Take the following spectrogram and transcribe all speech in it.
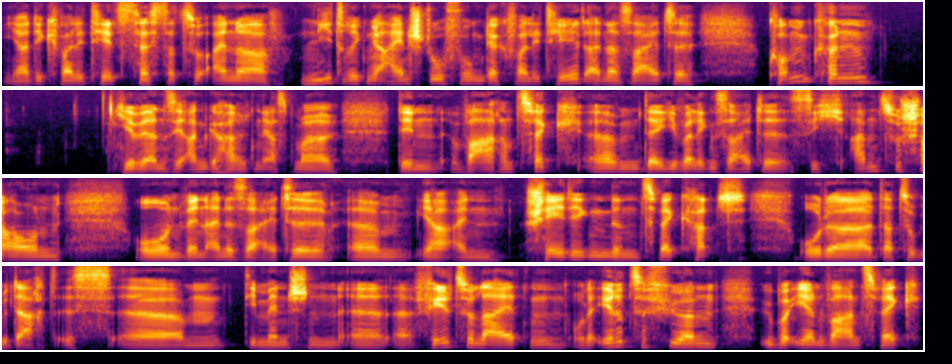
ja, die Qualitätstester zu einer niedrigen Einstufung der Qualität einer Seite kommen können. Hier werden Sie angehalten, erstmal den wahren Zweck ähm, der jeweiligen Seite sich anzuschauen. Und wenn eine Seite ähm, ja einen schädigenden Zweck hat oder dazu gedacht ist, ähm, die Menschen äh, äh fehlzuleiten oder irre zu führen über ihren wahren Zweck,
